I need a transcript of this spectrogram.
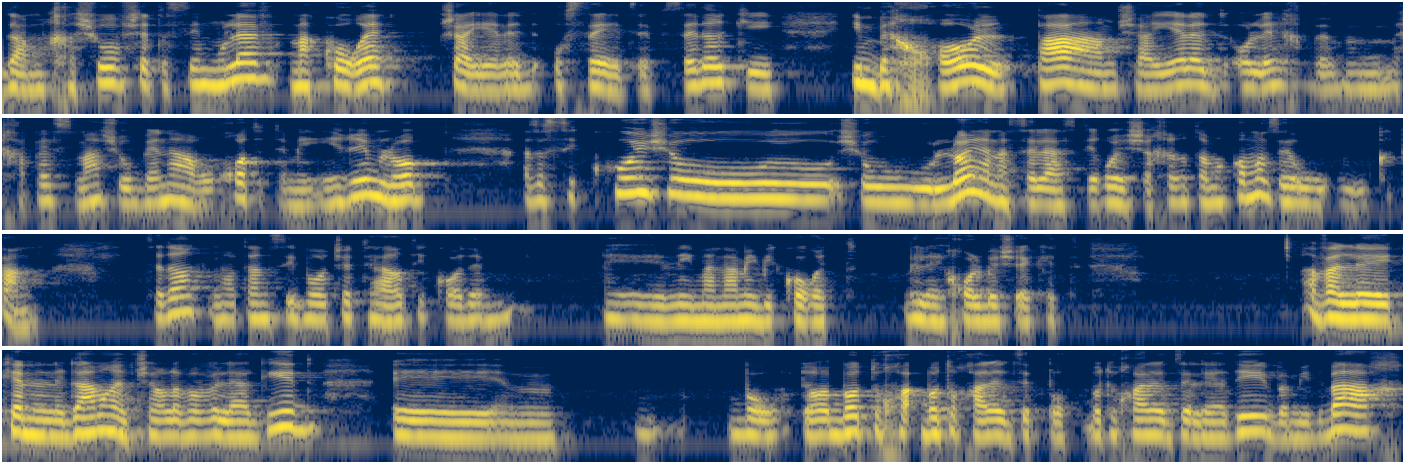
גם חשוב שתשימו לב מה קורה כשהילד עושה את זה, בסדר? כי אם בכל פעם שהילד הולך ומחפש משהו בין הארוחות אתם מעירים לו, אז הסיכוי שהוא, שהוא לא ינסה להסתיר או ישחרר את המקום הזה הוא, הוא קטן, בסדר? מאותן סיבות שתיארתי קודם, אה, להימנע מביקורת ולאכול בשקט. אבל אה, כן, לגמרי אפשר לבוא ולהגיד, אה, בוא, בוא, תאכל, בוא תאכל את זה פה, בוא תאכל את זה לידי במטבח,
